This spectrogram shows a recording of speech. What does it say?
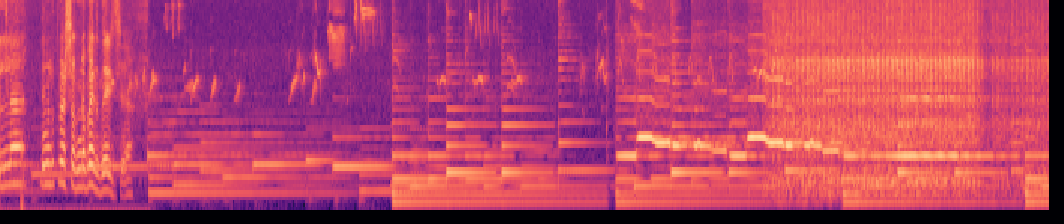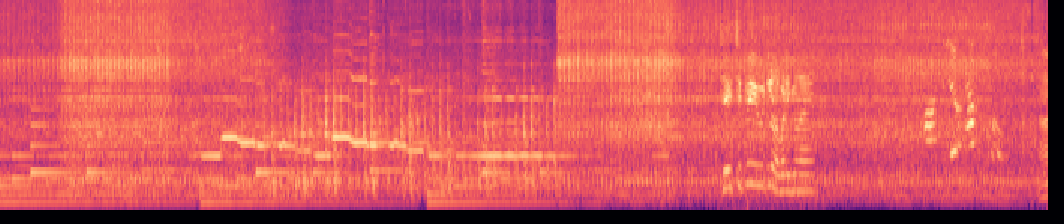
അല്ല നിങ്ങൾ പ്രഷറിന്റെ മരുന്ന് കഴിച്ച? ചേച്ചി വീട്ടിലോ ഈ വീട്ടിലാണോ പണിക്കണേ? ആ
